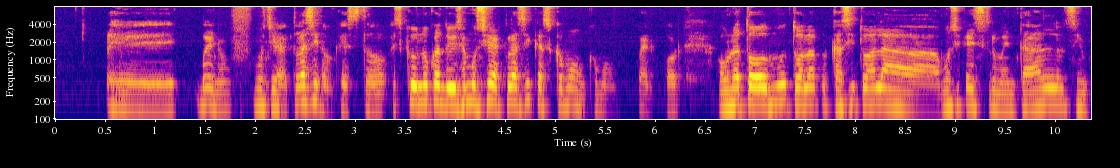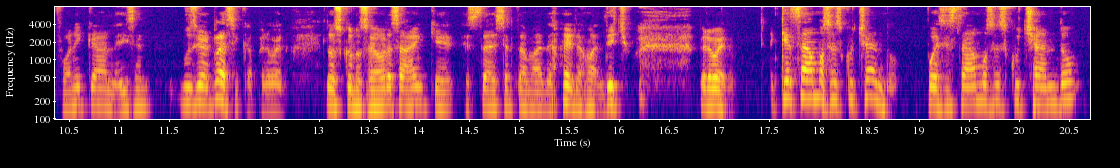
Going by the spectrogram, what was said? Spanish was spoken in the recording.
eh, bueno, música clásica, aunque esto, es que uno cuando dice música clásica es como, como bueno, por, a uno todo, toda casi toda la música instrumental, sinfónica, le dicen música clásica, pero bueno, los conocedores saben que está de cierta manera mal dicho. Pero bueno, ¿qué estábamos escuchando? Pues estábamos escuchando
